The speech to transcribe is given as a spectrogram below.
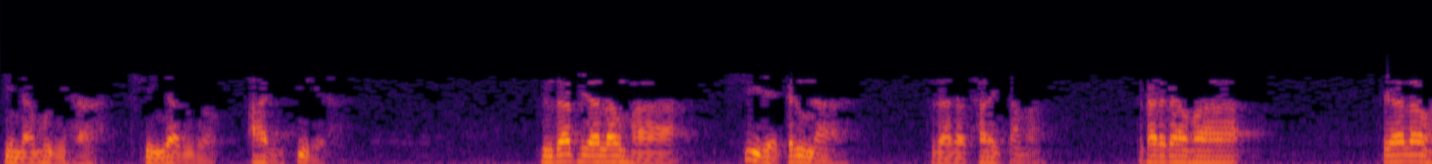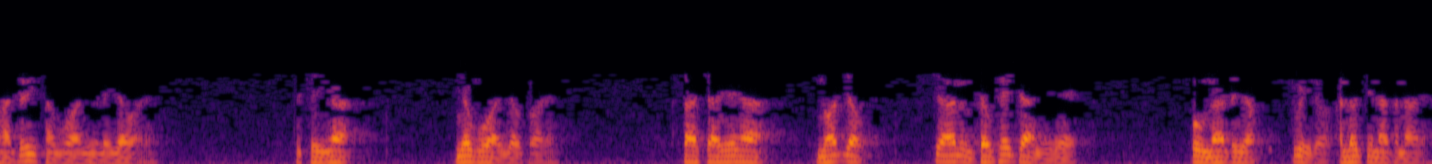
ရှင်းနာမှုတွေဟာအရှင်ရပြီးတော့အားကြီးပြည့်တယ်လူသားဖျားလောင်းမှာရှိတဲ့ကရုဏာဆိုတာတော့ထားလိုက်တာမှာတခါတခါမှာဘုရားလောင်းဟာတိရိစ္ဆာန်ဘဝမျိုးလည်းရောက်ရတယ်တစ်ချိန်ကမြောက်ဘဝရောက်သွားတယ်အစာရှာရဲကနွားပြောက် ရှားလို့တောက်ထဲကျနေတဲ့ပုံသားတယောက်တွေ့တော့အလုံးကျင်နာသနာတယ်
